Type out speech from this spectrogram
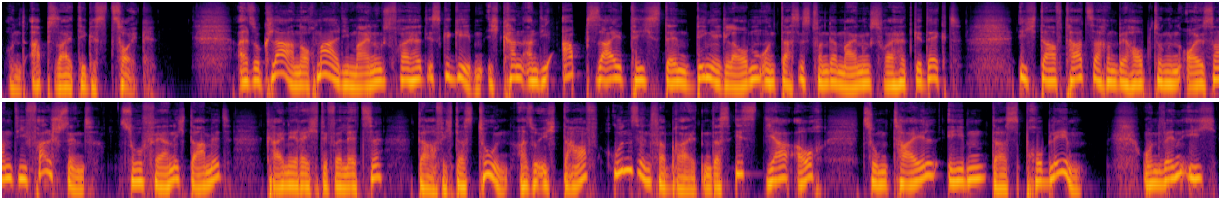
und abseitiges Zeug. Also klar, nochmal, die Meinungsfreiheit ist gegeben. Ich kann an die abseitigsten Dinge glauben und das ist von der Meinungsfreiheit gedeckt. Ich darf Tatsachenbehauptungen äußern, die falsch sind Sofern ich damit keine Rechte verletze, darf ich das tun. Also ich darf Unsinn verbreiten. Das ist ja auch zum Teil eben das Problem. Und wenn ich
